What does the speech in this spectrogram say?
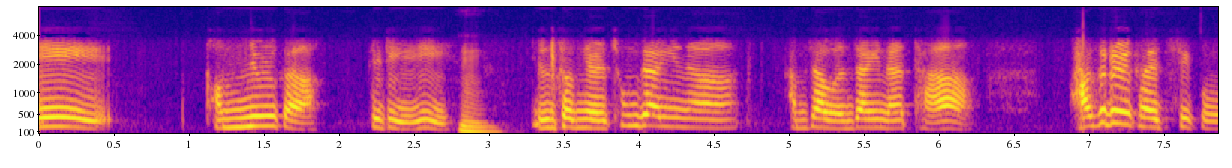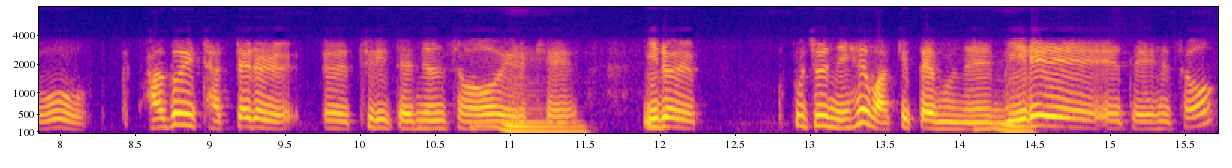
이 법률가들이 음. 윤석열 총장이나 감사원장이나 다 과거를 가지고 과거의 잣대를 들이대면서 음. 이렇게 일을 꾸준히 해왔기 때문에 음. 미래에 대해서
